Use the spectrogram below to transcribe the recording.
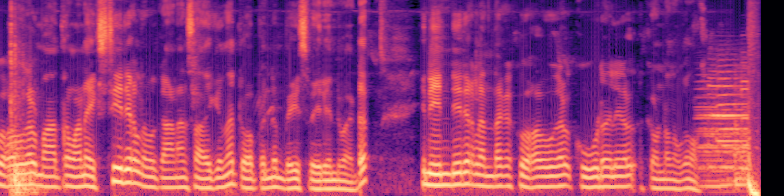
കുറവുകൾ മാത്രമാണ് എക്സ്റ്റീരിയറിൽ നമുക്ക് കാണാൻ സാധിക്കുന്നത്. ടോപ്പിന്റെ ബേസ് വേരിയന്റുമായിട്ട് ഇനി ഇന്റീരിയറിൽ എന്തൊക്കെ കുറവുകൾ കൂടുതലുകൾ ഒക്കെ ഉണ്ടോ നമുക്ക് നോക്കാം.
